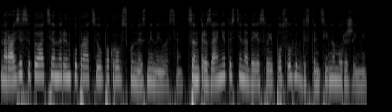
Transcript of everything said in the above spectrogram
Наразі ситуація на ринку праці у Покровську не змінилася. Центр зайнятості надає свої послуги в дистанційному режимі.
